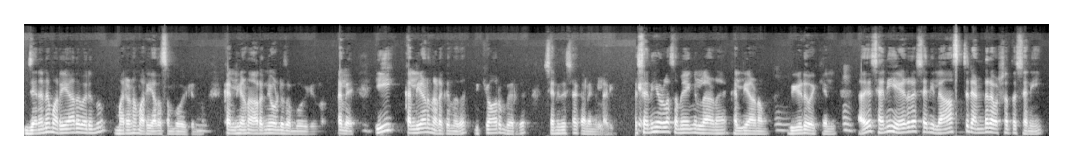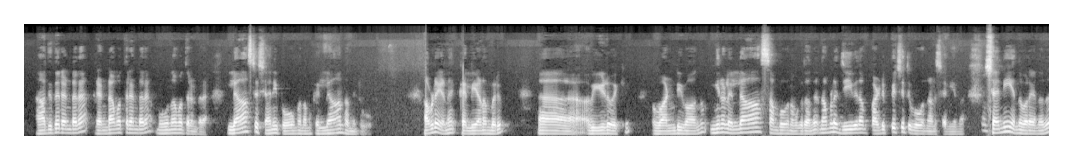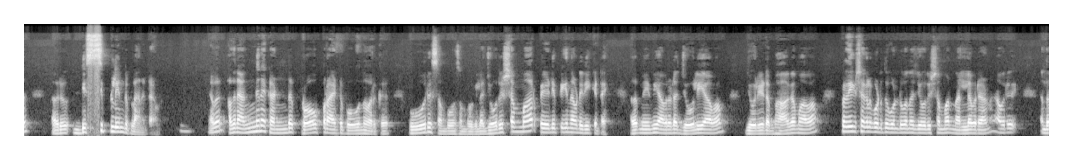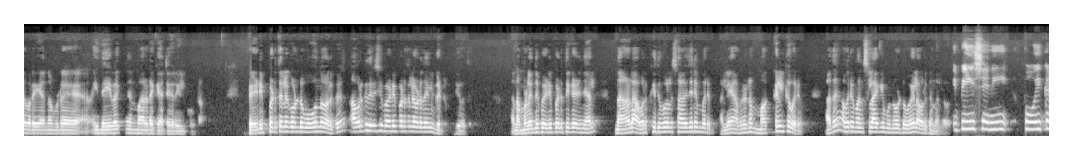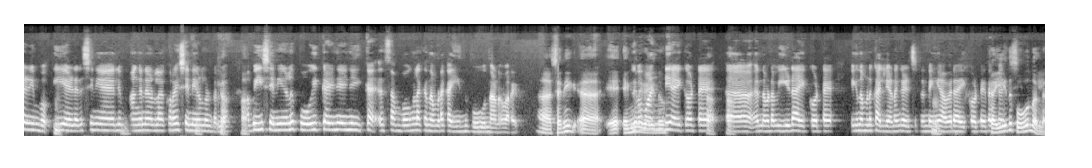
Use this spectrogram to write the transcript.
ജനനം അറിയാതെ വരുന്നു മരണം അറിയാതെ സംഭവിക്കുന്നു. കല്യാണം അറിഞ്ഞുകൊണ്ട് സംഭവിക്കുന്നു. അല്ലെ? ഈ കല്യാണം നടക്കുന്നത് മിക്കവാറും പേർക്ക് ശനിദശ കാലങ്ങളിലായിരിക്കും. ശനിയുള്ള സമയങ്ങളിലാണ് കല്യാണം വീട് വയ്ക്കൽ അതായത് ശനി ഏഴര ശനി ലാസ്റ്റ് രണ്ടര വർഷത്തെ ശനി ആദ്യത്തെ രണ്ടര രണ്ടാമത്തെ രണ്ടര മൂന്നാമത്തെ രണ്ടര. ലാസ്റ്റ് ശനി പോകുമ്പോൾ നമുക്ക് എല്ലാം തന്നിട്ട് പോകും. അവിടെയാണ് കല്യാണം വരും വീട് വയ്ക്കും വണ്ടി വാങ്ങും. ഇങ്ങനെയുള്ള എല്ലാ സംഭവവും നമുക്ക് തന്നെ നമ്മളെ ജീവിതം പഠിപ്പിച്ചിട്ട് പോകുന്നതാണ് ശനി എന്ന്. ശനി എന്ന് പറയുന്നത് ഒരു ഡിസിപ്ലിൻഡ് പ്ലാനറ്റാണ് ആണ്. അത് അതിനങ്ങനെ കണ്ട് പ്രോപ്പറായിട്ട് പോകുന്നവർക്ക് ഒരു സംഭവം സംഭവിക്കില്ല. ജ്യോതിഷന്മാർ പേടിപ്പിക്കുന്ന അവിടെ ഇരിക്കട്ടെ. അത് മേ ബി അവരുടെ ജോലിയാവാം ജോലിയുടെ ഭാഗമാവാം. പ്രതീക്ഷകൾ കൊടുത്തു കൊണ്ടുവന്ന ജ്യോതിഷന്മാർ നല്ലവരാണ്. അവർ എന്താ പറയുക നമ്മുടെ ഈ ദൈവജ്ഞന്മാരുടെ കാറ്റഗറിയിൽ കൂട്ടാം. പേടിപ്പെടുത്തൽ കൊണ്ടുപോകുന്നവർക്ക് അവർക്ക് തിരിച്ച് പേടിപ്പെടുത്തൽ എവിടെയെങ്കിലും കിട്ടും ജീവിതത്തിൽ. നമ്മളിന്ന് പേടിപ്പെടുത്തി കഴിഞ്ഞാൽ നാളെ അവർക്ക് ഇതുപോലെ സാഹചര്യം വരും. അല്ലെങ്കിൽ അവരുടെ മക്കൾക്ക് വരും. അത് അവർ മനസ്സിലാക്കി മുന്നോട്ട് പോയാൽ അവർക്ക് നല്ലത്. ഇപ്പൊ ഈ ശനി പോയി കഴിയുമ്പോ ഈ ഏഴര ശനി ആയാലും അങ്ങനെയുള്ള കുറെ ശനികളുണ്ടല്ലോ. അപ്പൊ ഈ ശനികൾ പോയി കഴിഞ്ഞു കഴിഞ്ഞാൽ ഈ സംഭവങ്ങളൊക്കെ നമ്മുടെ കയ്യിൽ നിന്ന് പോകുന്നാണ് പറയുന്നത്? ശനി എങ്ങനെ വണ്ടി ആയിക്കോട്ടെ നമ്മുടെ വീടായിക്കോട്ടെ അല്ലെങ്കിൽ നമ്മൾ കല്യാണം കഴിച്ചിട്ടുണ്ടെങ്കിൽ അവരായിക്കോട്ടെ കയ്യിൽ നിന്ന് പോകുന്നല്ല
